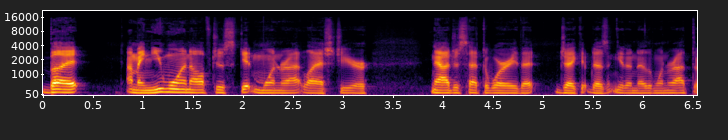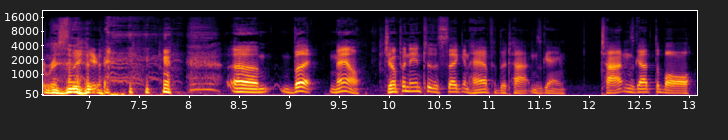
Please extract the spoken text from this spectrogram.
But I mean, you won off just getting one right last year. Now I just have to worry that Jacob doesn't get another one right the rest of the year. um, but now jumping into the second half of the Titans game, Titans got the ball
